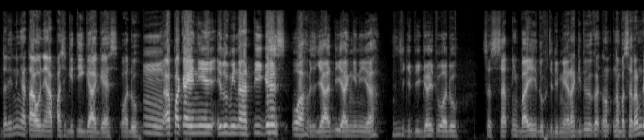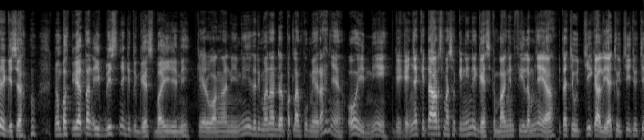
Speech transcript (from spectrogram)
Dan ini nggak tahu nih apa segitiga guys. Waduh. Hmm, apakah ini Illuminati guys? Wah bisa jadi yang ini ya. Segitiga itu waduh sesat nih bayi tuh jadi merah gitu. Nambah serem deh guys ya. Nambah kelihatan iblisnya gitu guys bayi ini. Kayak ruangan ini dari mana dapat lampu merahnya? Oh ini. Oke, kayaknya kita harus masukin ini guys kembangin filmnya ya. Kita cuci kali ya cuci cuci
